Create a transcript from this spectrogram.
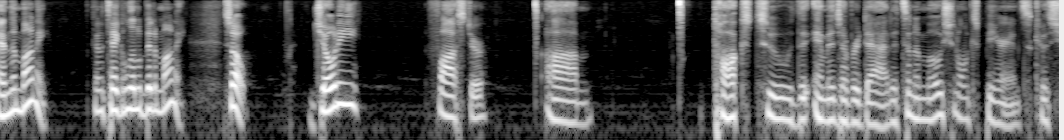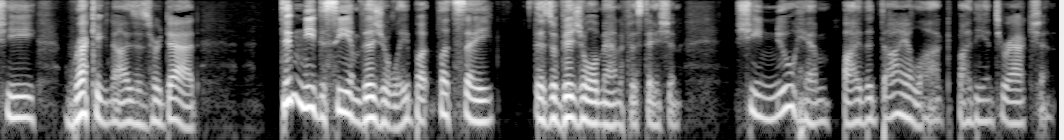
and the money. It's going to take a little bit of money. So, Jodie Foster um, talks to the image of her dad. It's an emotional experience because she recognizes her dad. Didn't need to see him visually, but let's say there's a visual manifestation. She knew him by the dialogue, by the interaction.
